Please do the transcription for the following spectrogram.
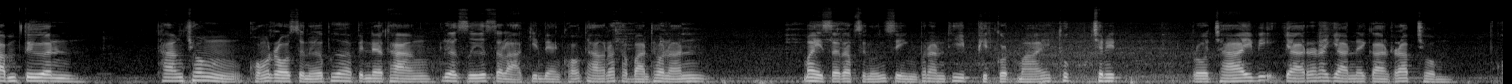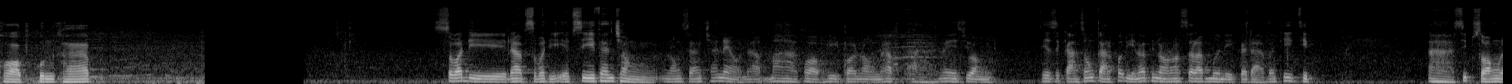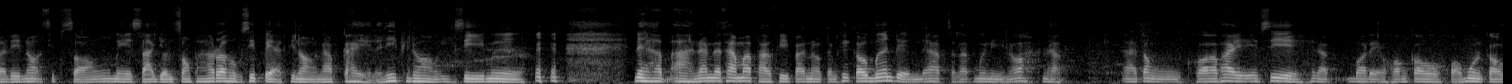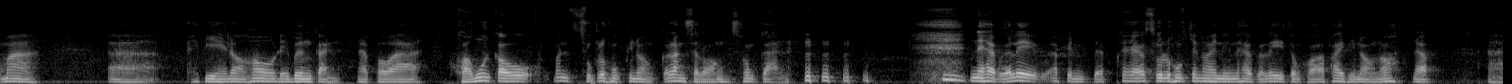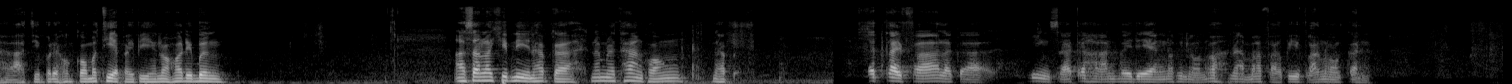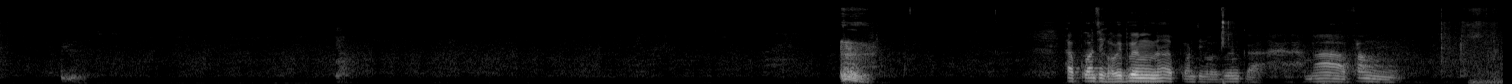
คำเตือนทางช่องของเราเสนอเพื่อเป็นแนวทางเลือกซื้อสลากกินแบ่งของทางรัฐบาลเท่านั้น ไม่สนับสนุนสิ่งพนันที่ผิดกฎหมายทุกชนิด โปรดใช้วิจารณญาณในการรับชมขอบคุณครับ สวัสดีนะครับสวัสดี FC แฟนช่องน้องแสงชาแนลนะครับมาพ่อพี่กอน้องนะครับในช่วงเทศกาลสงกรารพอดีนะพี่น้องเนาะสำหรับมือนี้กระดาษวันที่10 อ่า12แล้วเด้เนาะ12เมษายน2568พี่น้องนะครับใกล้แล้วนี่พี่น้องอีก4มือเนี่ยครับอ่านำแนวทางมาฝากพี่ฝากน้องกันคือเก่าเหมือนเดิมนะครับสำหรับมือนี้เนาะนะครับอ่าต้องขออภัย FC นะครับบ่ได้เอของเก่าข้อมูลเก่ามาอ่าให้พี่ให้น้องเฮาได้เบิ่งกันนะครับเพราะว่าข้อมูลเก่ามันสุกระหุกพี่น้องกำลังฉลองสงกานต์ นะครับก็เลยเป็นแบบแคล้ายๆสุรหุกจะหน่อยหนึงนะครับ ก็เลยต้องขออภัยพี่น้องเนาะนะครับอาอาจจะประเด้ของกองมาเทียบไปพี่น้องเขาได้เบิ่งอาสารับคลิปนี้นะครับกับน้ำในวทางของนะครับแอดใต้ฟ้าแล้วก็วิ่งสายทหารใบแดงนะพี่น้องเนาะนะมาฝากพี่ฝากน้องกัน ครับก่อนที่เขาไปเบิ่งนะครับก่อนที่เขาไปเบิ่งกะมาฟัง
